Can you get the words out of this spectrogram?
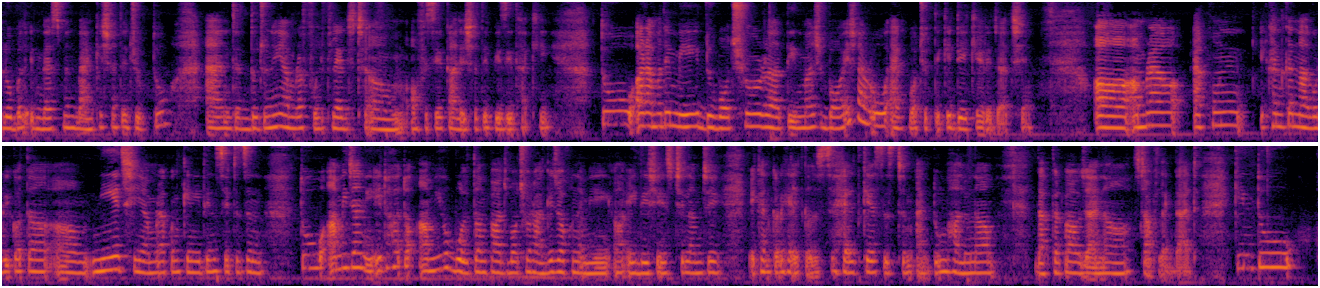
গ্লোবাল ইনভেস্টমেন্ট ব্যাংকের সাথে যুক্ত অ্যান্ড দুজনেই আমরা ফুল ফ্লেজড অফিসের কাজের সাথে বিজি থাকি। তো আর আমাদের মেয়ে দু বছর তিন মাস বয়স আর ও এক বছর থেকে ডে কেয়ারে যাচ্ছে আমরা এখন এখানকার নাগরিকতা নিয়েছি, আমরা এখন কেনেডিয়ান সিটিজেন তো আমি জানি, এটা হয়তো আমিও বলতাম পাঁচ বছর আগে যখন আমি এই দেশে এসেছিলাম যে এখানকার হেলথ হেলথ কেয়ার সিস্টেম একদম ভালো না, ডাক্তার পাওয়া যায় না স্টাফ লাইক দ্যাট কিন্তু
